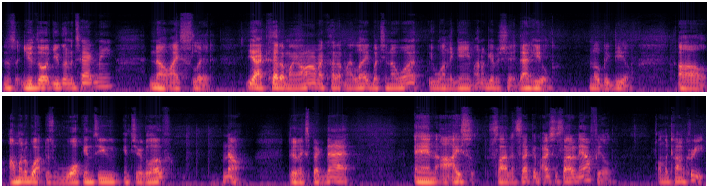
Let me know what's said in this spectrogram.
you thought you're going to tag me? No, I slid. Yeah, I cut up my arm, I cut up my leg, but you know what? We won the game. I don't give a shit. That healed. No big deal. Uh, I'm gonna what? Just walk into you into your glove? No, didn't expect that. And I slide in second. I used slide in the outfield on the concrete.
